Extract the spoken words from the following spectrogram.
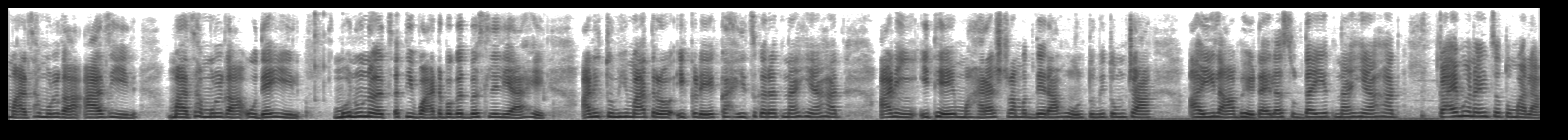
माझा मुलगा आज येईल माझा मुलगा उद्या येईल म्हणूनच ती वाट बघत बसलेली आहे आणि तुम्ही मात्र इकडे काहीच करत नाही आहात आणि इथे महाराष्ट्रामध्ये राहून तुम्ही तुमच्या आईला भेटायला सुद्धा येत नाही आहात. काय म्हणायचं तुम्हाला?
